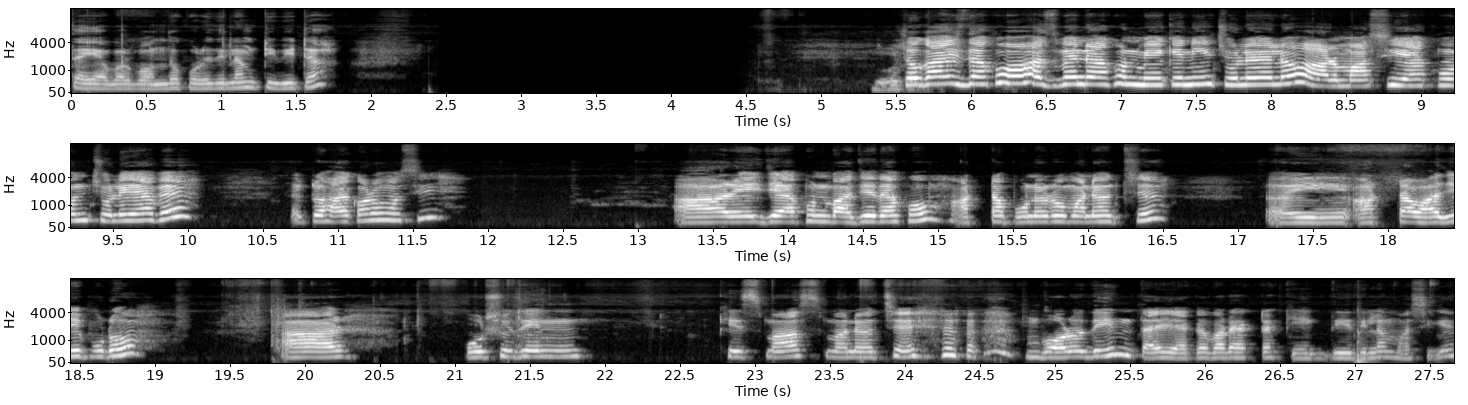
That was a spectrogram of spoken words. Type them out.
তাই আবার বন্ধ করে দিলাম টিভিটা তো গাইজ দেখো হাজব্যান্ড এখন মেয়েকে নিয়ে চলে এলো আর মাসি এখন চলে যাবে। একটু হাই করো মাসি। আর এই যে এখন বাজে দেখো আটটা পনেরো মানে হচ্ছে এই আটটা বাজে পুরো। আর পরশু দিন খ্রিসমাস মানে হচ্ছে বড়দিন তাই একেবারে একটা কেক দিয়ে দিলাম মাসিকে।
